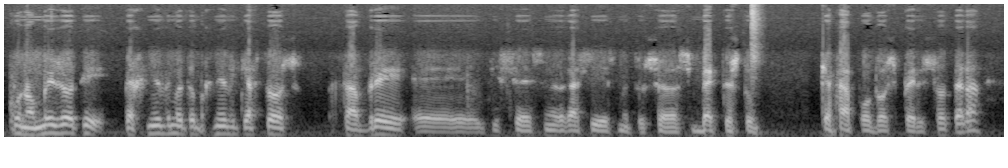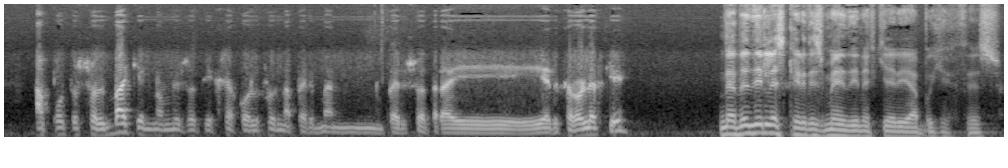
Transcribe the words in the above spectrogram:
που νομίζω ότι παιχνίδι με το παιχνίδι και αυτός θα βρει ε, τις ε, συνεργασίες με τους ε, συμπαίκτες του και θα αποδώσει περισσότερα. Από το Σολμπάκεν νομίζω ότι εξακολουθούν να περιμένουν περισσότερα οι, οι Ερυθρόλευκοι. Ναι, δεν τη λες κερδισμένη την ευκαιρία που είχε χθες.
